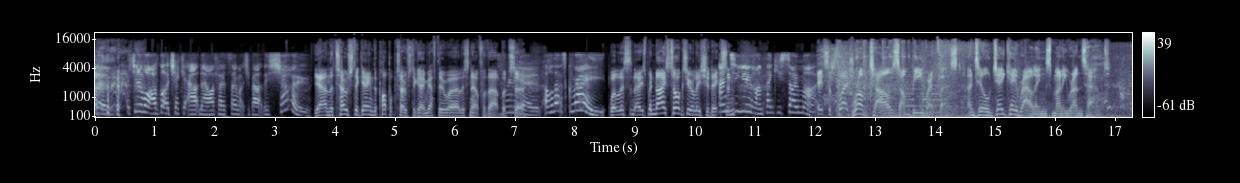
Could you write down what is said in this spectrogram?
Excellent. Do you know what? I've got to check it out now. I've heard so much about this show. yeah, and the toaster game, the pop-up toaster game, you have to uh, listen out for that. But uh, oh, that's great. well, listen, it's been nice talking to you, Alesha Dixon. And to you, hon. Thank you so much. It's a pleasure. Rob Charles on B Breakfast until J.K. Rowling's money runs out.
